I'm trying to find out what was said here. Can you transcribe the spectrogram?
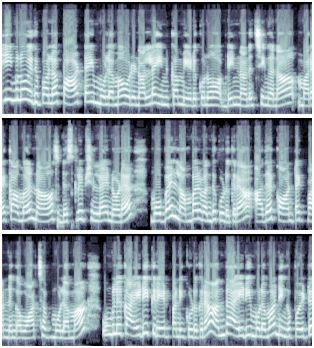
நீங்களும் இது போல் பார்ட் டைம் மூலமாக ஒரு நல்ல இன்கம் எடுக்கணும் அப்படின்னு நினச்சிங்கன்னா மறக்காமல் நான் டிஸ்கிரிப்ஷனில் என்னோட மொபைல் நம்பர் வந்து கொடுக்குறேன். அதை காண்டாக்ட் பண்ணுங்கள் வாட்ஸ்அப் மூலமாக உங்களுக்கு ஐடி கிரியேட் பண்ணி கொடுக்குறேன். அந்த ஐடி மூலமாக நீங்கள் போயிட்டு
